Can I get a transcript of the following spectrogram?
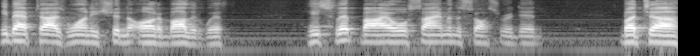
he baptized one he shouldn't have ought to bothered with. He slipped by, old Simon the sorcerer did. But uh,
